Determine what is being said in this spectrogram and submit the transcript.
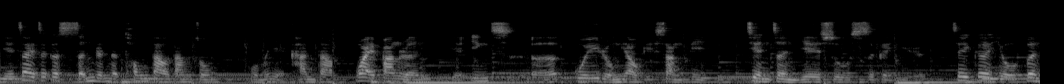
也在这个神人的通道当中。我们也看到外邦人也因此而归荣耀给上帝，见证耶稣是个义人。这个有份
